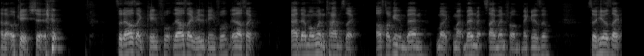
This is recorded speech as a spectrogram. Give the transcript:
I was like, okay, shit. So that was like painful. That was like really painful. Then I was like, at that moment in time, it's like I was talking to Ben, like my Ben Simon from Mechanism. So he was like,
